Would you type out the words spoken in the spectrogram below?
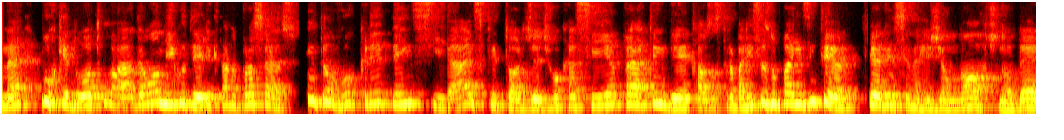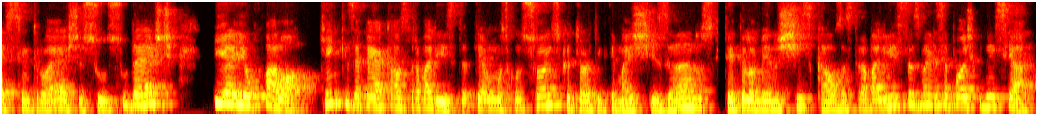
né? Porque do outro lado é um amigo dele que está no processo. Então, eu vou credenciar escritórios de advocacia para atender causas trabalhistas no país inteiro. Credencia na região norte, nordeste, centro-oeste, sul, sudeste e aí eu falo, ó, quem quiser pegar causa trabalhista, tem algumas condições, o escritório tem que ter mais X anos, ter pelo menos X causas trabalhistas, mas você pode credenciar.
